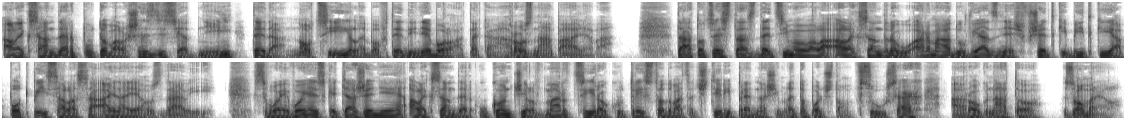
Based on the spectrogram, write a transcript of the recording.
Alexander putoval 60 dní, teda nocí, lebo vtedy nebola taká hrozná páľava. Táto cesta zdecimovala Alexandrovú armádu viac než všetky bitky a podpísala sa aj na jeho zdraví. Svoje vojenské ťaženie Alexander ukončil v marci roku 324 pred našim letopočtom v Súsach a rok na to zomrel.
